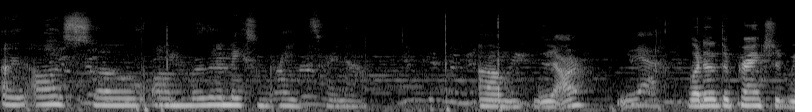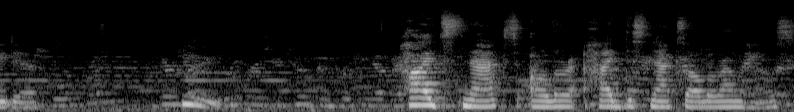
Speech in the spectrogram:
And also, um, we're gonna make some pranks right now. Um, we are. Yeah. What other prank should we do? Hmm. Hide snacks all around. Hide the snacks all around the house.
